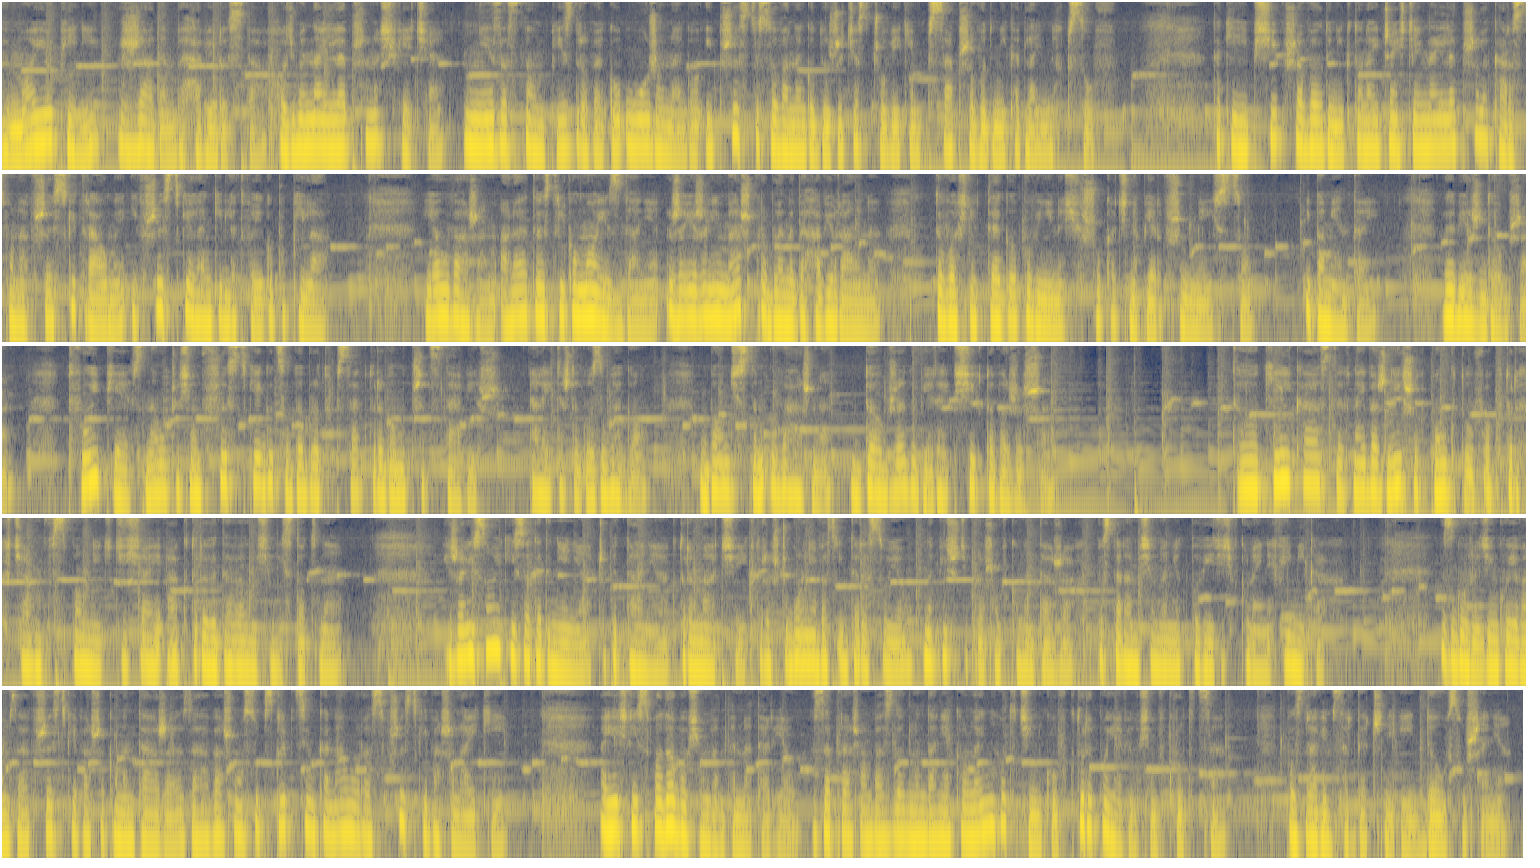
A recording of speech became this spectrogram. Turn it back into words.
W mojej opinii żaden behawiorysta, choćby najlepszy na świecie, nie zastąpi zdrowego, ułożonego i przystosowanego do życia z człowiekiem psa przewodnika dla innych psów. Taki psi przewodnik to najczęściej najlepsze lekarstwo na wszystkie traumy i wszystkie lęki dla Twojego pupila. Ja uważam, ale to jest tylko moje zdanie, że jeżeli masz problemy behawioralne, to właśnie tego powinieneś szukać na pierwszym miejscu. I pamiętaj, wybierz dobrze. Twój pies nauczy się wszystkiego, co dobro od psa, którego mu przedstawisz, ale i też tego złego. Bądź z tym uważny, dobrze dobieraj psich towarzyszy. To kilka z tych najważniejszych punktów, o których chciałam wspomnieć dzisiaj, a które wydawały mi się istotne. Jeżeli są jakieś zagadnienia czy pytania, które macie i które szczególnie Was interesują, napiszcie proszę w komentarzach. Postaramy się na nie odpowiedzieć w kolejnych filmikach. Z góry dziękuję Wam za wszystkie Wasze komentarze, za Waszą subskrypcję kanału oraz wszystkie Wasze lajki. A jeśli spodobał się Wam ten materiał, zapraszam Was do oglądania kolejnych odcinków, które pojawią się wkrótce. Pozdrawiam serdecznie i do usłyszenia.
